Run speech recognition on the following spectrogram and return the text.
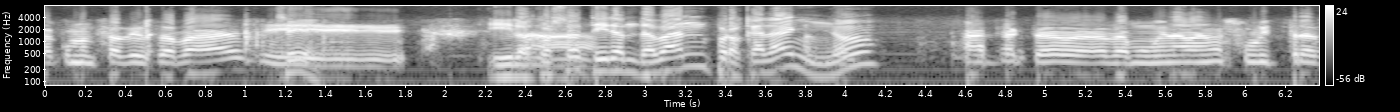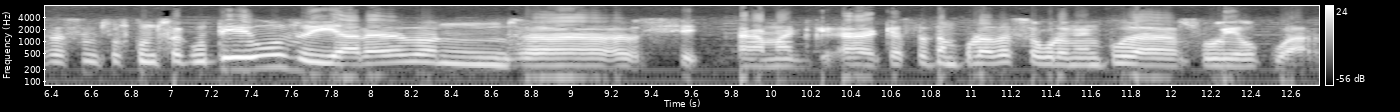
va començar des de baix i... Sí. i la cosa tira endavant, però cada any, no? Exacte, de moment han assolit tres ascensos consecutius i ara, doncs, eh, sí, amb aqu- aquesta temporada segurament podrà assolir el quart.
